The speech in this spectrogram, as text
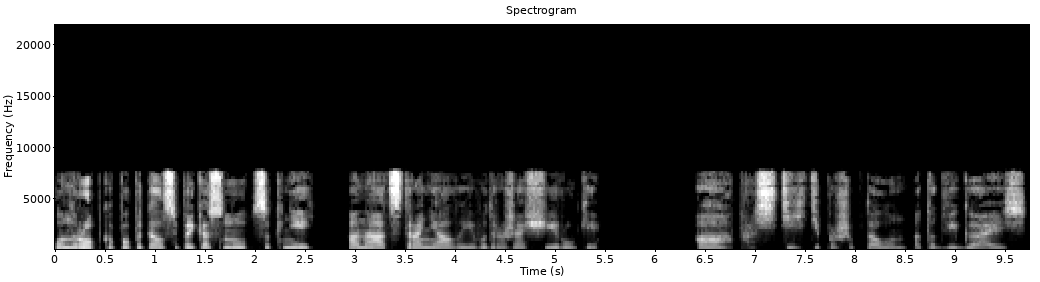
Он робко попытался прикоснуться к ней, она отстраняла его дрожащие руки. «А, простите», — прошептал он, отодвигаясь.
